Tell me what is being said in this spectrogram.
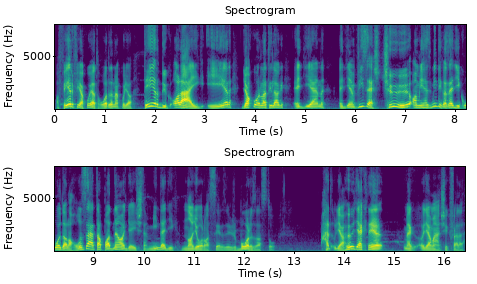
A férfiak olyat hordanak, hogy a térdük aláig ér, gyakorlatilag egy ilyen egy ilyen vizes cső, amihez mindig az egyik oldala hozzátapad, ne adja Isten, mindegyik nagyon rossz érzés, és borzasztó. Hát ugye a hölgyeknél, meg ugye a másik fele.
